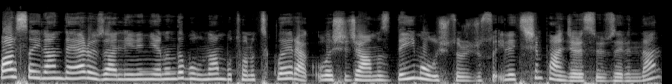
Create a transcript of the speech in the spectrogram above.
varsayılan değer özelliğinin yanında bulunan butonu tıklayarak ulaşacağımız deyim oluşturucusu iletişim penceresi üzerinden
